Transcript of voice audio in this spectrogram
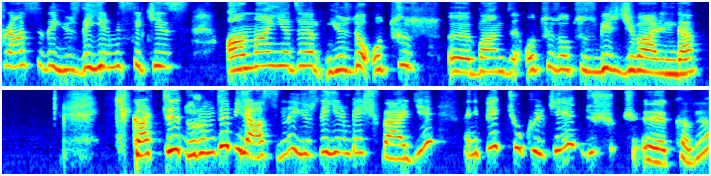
Fransa'da yüzde 28, Almanya'da yüzde 30 e, bandı, 30-31 civarında çıkarttığı durumda bile aslında yüzde 25 vergi hani pek çok ülkeye düşük e, kalıyor.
